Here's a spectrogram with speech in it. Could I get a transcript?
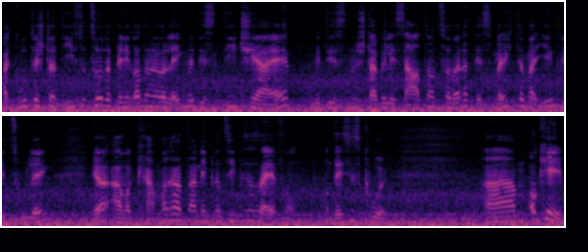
ein gutes Stativ dazu. Da bin ich gerade am überlegen mit diesem DJI, mit diesem Stabilisator und so weiter. Das möchte man irgendwie zulegen. Ja, aber Kamera dann im Prinzip ist das iPhone. Und das ist cool. Ähm, okay,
